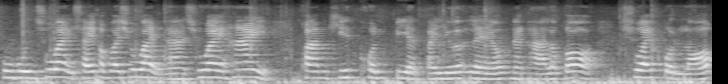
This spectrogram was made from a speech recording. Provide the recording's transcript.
ครูบุญช่วยใช้คำว่าช่วยนะช่วยให้ความคิดคนเปลี่ยนไปเยอะแล้วนะคะ แล้วก็ช่วยปลดล็อก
